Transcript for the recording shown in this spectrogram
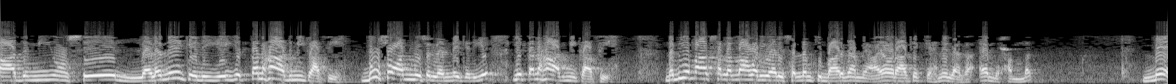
آدمیوں سے لڑنے کے لیے یہ تنہا آدمی کافی ہے۔ دو سو آدمیوں سے لڑنے کے لیے یہ تنہا آدمی کافی ہے۔ نبی پاک صلی اللہ علیہ وسلم کی بارگاہ میں آیا اور آ کے کہنے لگا، اے محمد، میں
